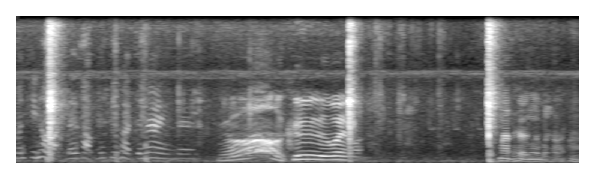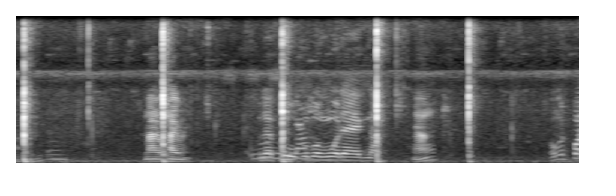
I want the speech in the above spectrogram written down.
มันกินหอดเลยครับมันกินหอดจะนั่งเลยโอ้คือเว้ยมาเทิงเลยบ่ทอนมากับใครมั้ยแล้วผูกกระบอกงัวแดงนะยัง เอามันไป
